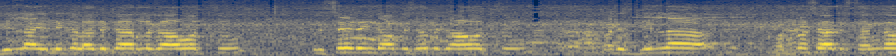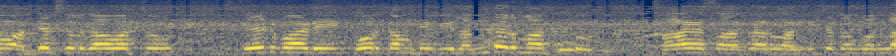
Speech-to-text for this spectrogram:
జిల్లా ఎన్నికల అధికారులు కావచ్చు ప్రిసైడింగ్ ఆఫీసర్లు కావచ్చు మరి జిల్లా పద్మశాలి సంఘం అధ్యక్షులు కావచ్చు స్టేట్ బాడీ కోర్ కమిటీ వీళ్ళందరూ మాకు సహాయ సహకారం అందించడం వల్ల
